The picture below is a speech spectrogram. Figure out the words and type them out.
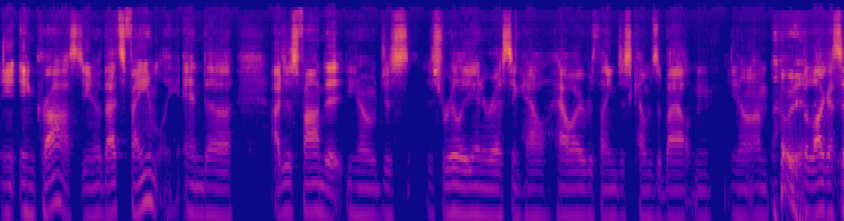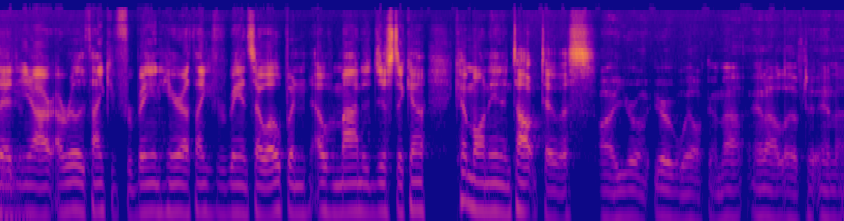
in, in Christ. You know, that's family. And uh, I just find it you know just just really interesting how how everything just comes about. And you know, I'm. Oh, yeah. But like I said, you know, I, I really thank you for being here. I thank you for being so open open minded just to come come on in and talk to us. Oh, you're you're welcome. I, and I love to and I,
